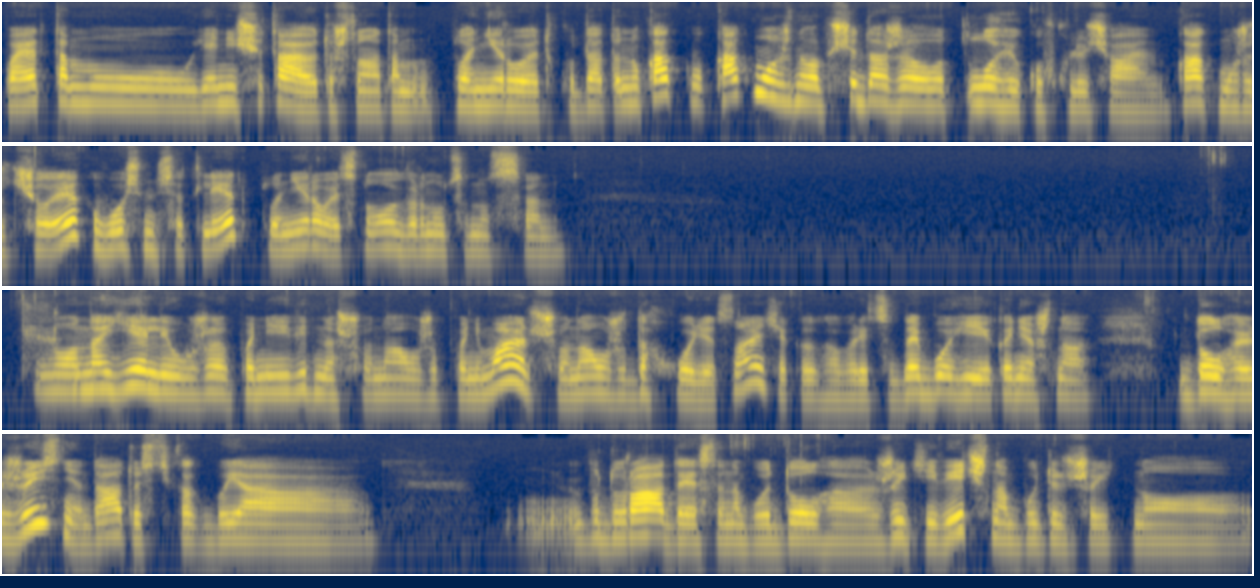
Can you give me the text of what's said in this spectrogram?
Поэтому я не считаю то, что она там планирует куда-то. Ну как, как можно вообще даже вот логику включаем? Как может человек в 80 лет планировать снова вернуться на сцену? Ну, она еле уже, по ней видно, что она уже понимает, что она уже доходит, знаете, как говорится. Дай боги ей, конечно, долгой жизни, да, то есть как бы я буду рада, если она будет долго жить и вечно будет жить, но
